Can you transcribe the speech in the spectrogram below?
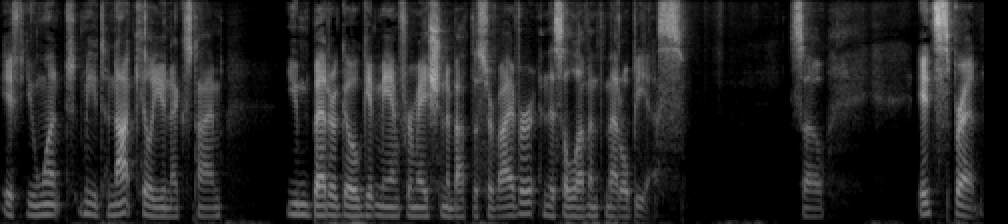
If you want me to not kill you next time, you better go get me information about the survivor and this 11th metal BS. So it's spread.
